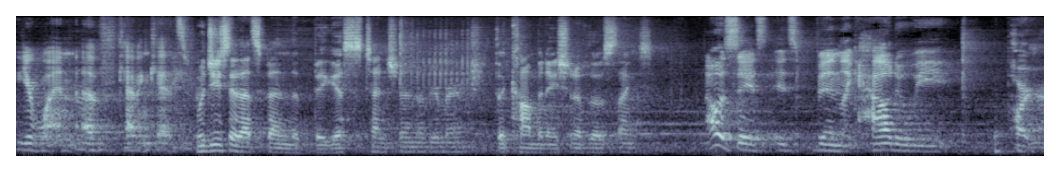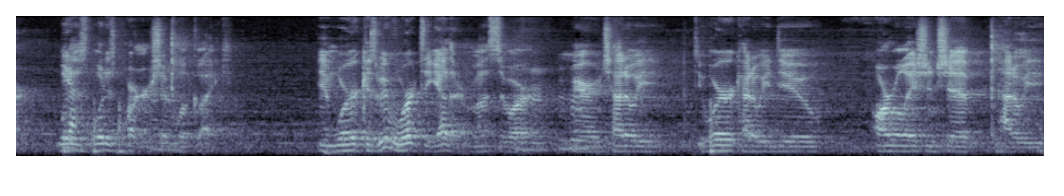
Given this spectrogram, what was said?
Year one of having kids. Would you say that's been the biggest tension of your marriage? The combination of those things? I would say it's it's been like how do we partner? What Yeah. does what does partnership look like? And work because we've worked together most of our Mm-hmm. marriage. How do we do work? How do we do our relationship? How do we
